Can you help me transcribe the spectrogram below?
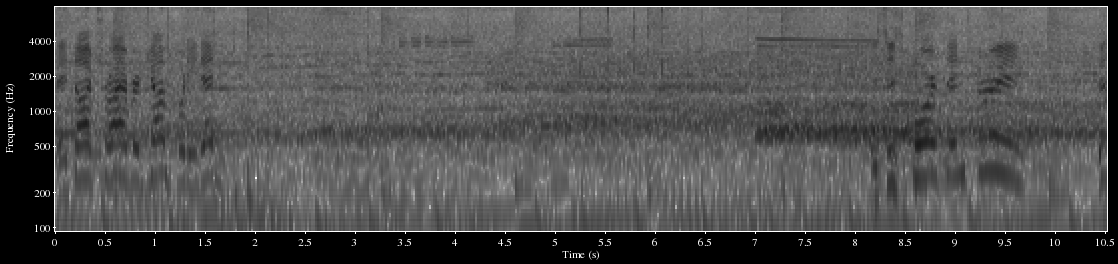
They thought Schreiber jumped, but he didn't. This is fourth and three. The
